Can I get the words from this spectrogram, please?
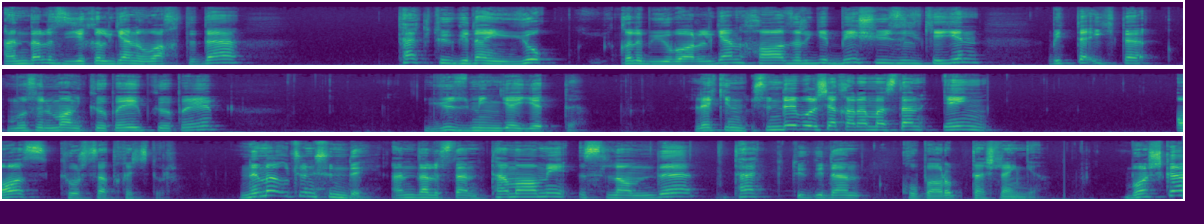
Andalus yiqilgan vaqtida tak tugidan yo'q qilib yuborilgan. Hozirgi 500 yil keyin bitta ikkita musulmon ko'payib ko'payib 100 mingga yetdi. Lekin shunday bo'lsa qaramasdan eng oz ko'rsatkichdir. Nima uchun shunday? Andalusdan tamomiy islomni tak tugidan qo'porib tashlangan. Boshqa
